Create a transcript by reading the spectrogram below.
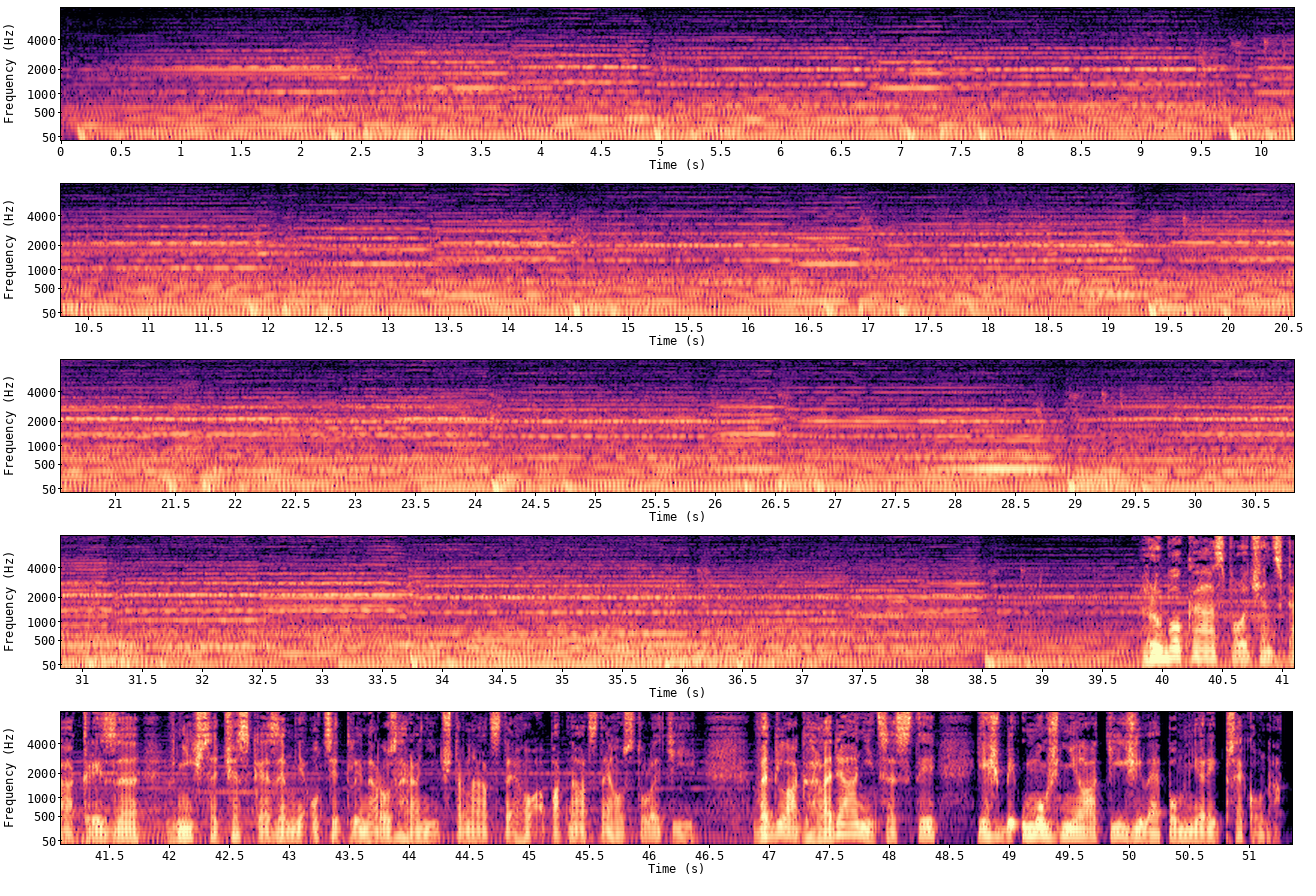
Hluboká společenská krize, v níž se české země ocitly na rozhraní 14. a 15. století, vedla k hledání cesty, jež by umožnila tíživé poměry překonat.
